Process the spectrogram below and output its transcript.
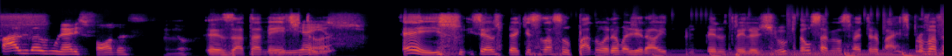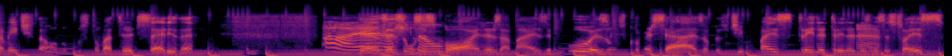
fase das mulheres fodas, entendeu? Exatamente. E é então, é isso. é isso. Encerramos por aqui esse nosso panorama geral aí do primeiro trailer de Hulk. Não sabemos se vai ter mais. Provavelmente não, não costuma ter de série, né? Ah, é. Às vezes uns não. spoilers a mais depois, uns comerciais, alguma coisa do tipo, mas trailer, trailer mesmo É. vai ser só esse.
